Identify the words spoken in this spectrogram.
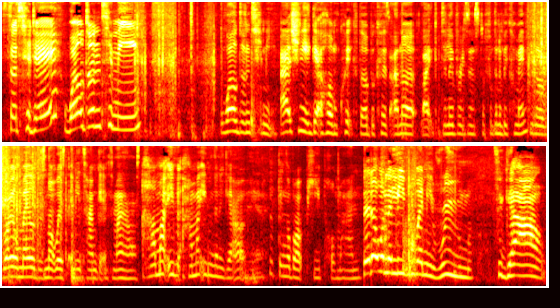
So today well done to me well done to me. I actually need to get home quick though because I know like deliveries and stuff are gonna be coming. You know, Royal Mail does not waste any time getting to my house. How am I even how am I even gonna get out of here? The thing about people, man. They don't wanna leave you any room to get out.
